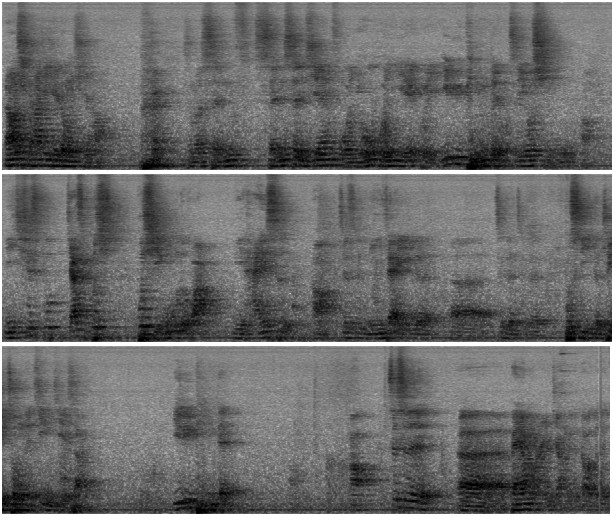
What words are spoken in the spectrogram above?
然后其他这些东西哈，什么神神圣仙佛游魂野鬼一律平等，只有醒悟啊。你其实不，假使不醒不醒悟的话，你还是啊，就是迷在一个呃这个这个不是一个最终的境界上，一律平等。好，这是呃白羊老人讲的一个道德。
